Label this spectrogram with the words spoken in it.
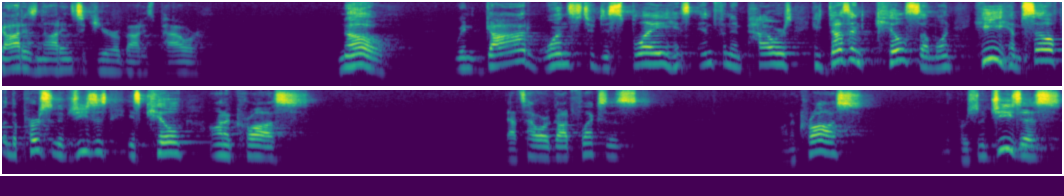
God is not insecure about his power. No, when God wants to display his infinite powers, he doesn't kill someone. He himself, in the person of Jesus, is killed on a cross. That's how our God flexes on a cross, in the person of Jesus,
